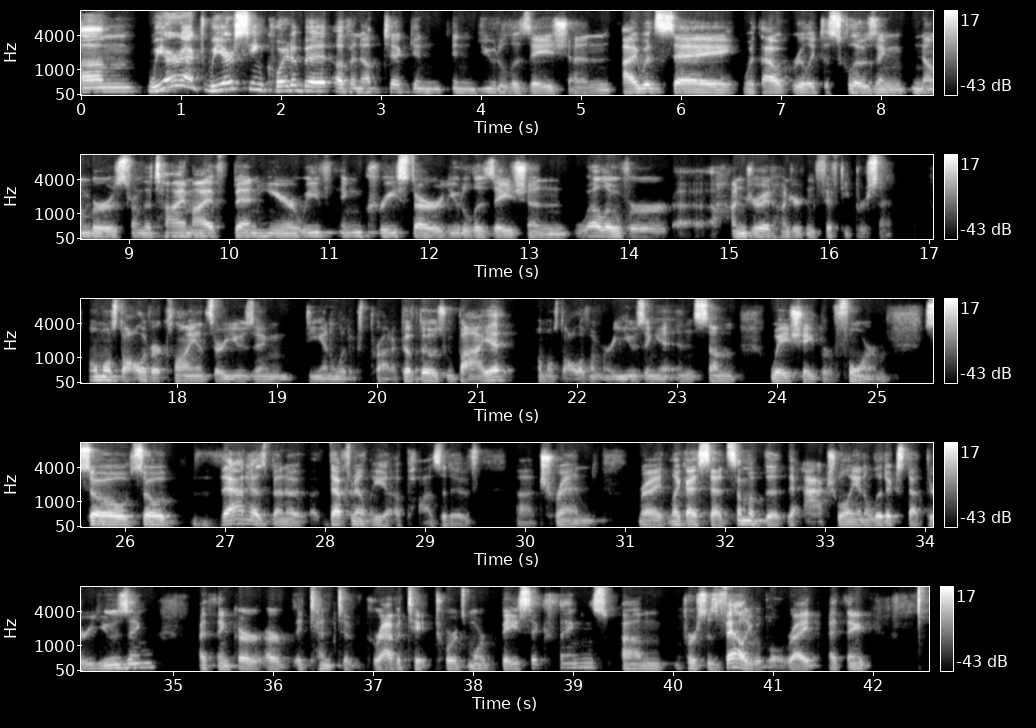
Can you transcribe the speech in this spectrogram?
Um, we are act- we are seeing quite a bit of an uptick in in utilization. I would say, without really disclosing numbers, from the time I've been here, we've increased our utilization well over uh, 100, 150 percent. Almost all of our clients are using the analytics product. Of those who buy it, almost all of them are using it in some way shape or form. So so that has been a definitely a positive uh, trend right? Like i said some of the the actual analytics that they're using i think are, are they tend to gravitate towards more basic things um, versus valuable right? I think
